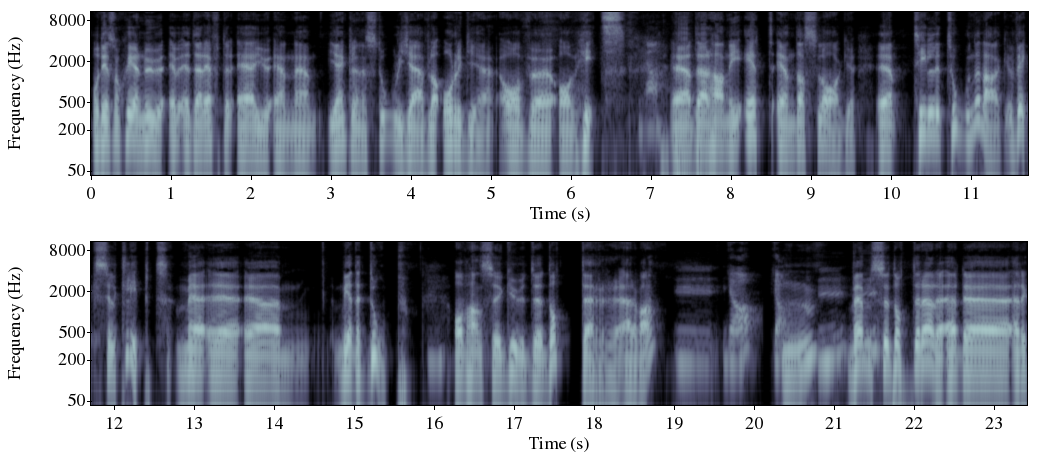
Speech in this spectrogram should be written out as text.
och det som sker nu är därefter är ju en, eh, egentligen en stor jävla orgie av, eh, av hits. Eh, där han i ett enda slag, eh, till tonerna växelklippt med, eh, eh, med ett dop av hans eh, guddotter, är det va? Ja, ja. Mm. Mm. Vems dotter är det? Är det, är det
